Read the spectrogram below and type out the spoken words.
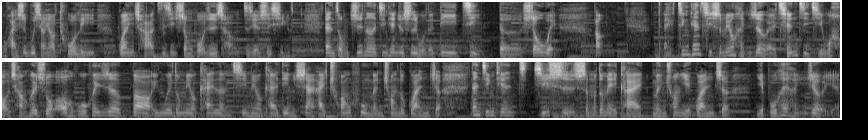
我还是不想要脱离观察自己生活日常这件事情。但总之呢，今天就是我的第一季的收尾。好，哎，今天其实没有很热哎。前几集我好常会说哦，我会热爆，因为都没有开冷气，没有开电扇，还窗户门窗都关着。但今天即使什么都没开，门窗也关着。也不会很热耶，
